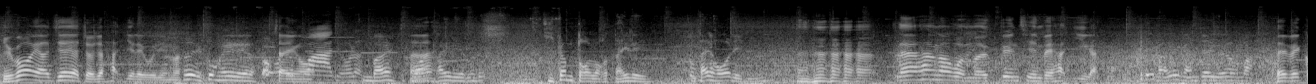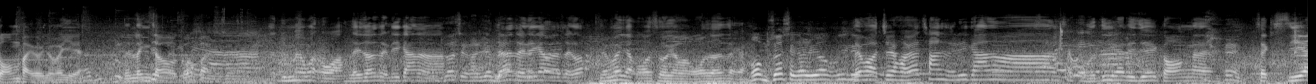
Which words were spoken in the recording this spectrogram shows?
如果我有朝一日做咗乞兒，你會點啊？誒，恭喜你啦！制我。掛咗啦唔。係，我睇你我都自今墮落個底你，抵可憐。你喺香港會唔會捐錢俾乞衣㗎？俾埋啲銀仔佢好嘛？你俾港幣佢做乜嘢啊？你拎走我港幣。做咩屈我啊？你想食呢間啊？唔想食啊你想食呢間咪食咯。有咩入我數又話我想食啊？我唔想食啊！你講你話最後一餐食呢間啊嘛，食好啲嘅你自己講嘅，食屎啊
